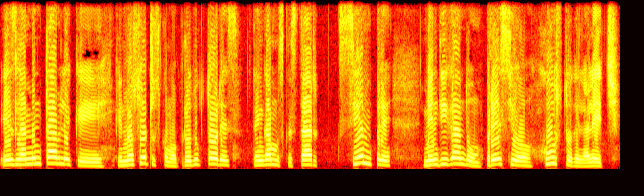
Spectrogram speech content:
Es lamentable que, que, nosotros como productores tengamos que estar siempre mendigando un precio justo de la leche.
